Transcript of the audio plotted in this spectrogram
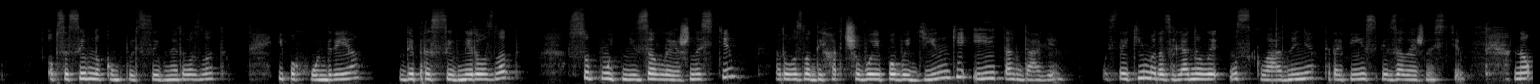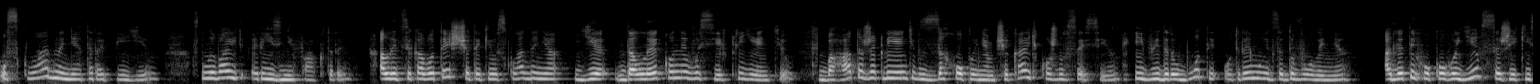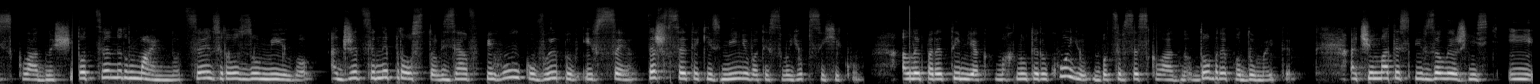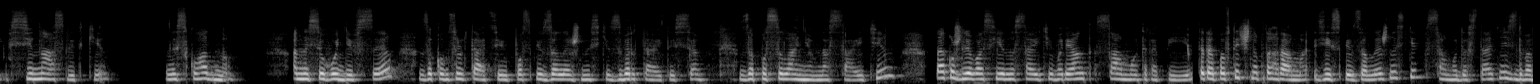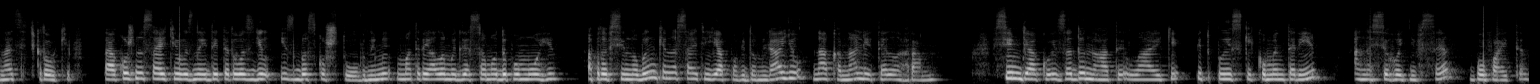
обсесивно-компульсивний розлад, іпохондрія, депресивний розлад, супутні залежності, розлади харчової поведінки і так далі. Ось такі ми розглянули ускладнення терапії співзалежності. На ускладнення терапії впливають різні фактори. Але цікаво те, що такі ускладнення є далеко не в усіх клієнтів. Багато же клієнтів з захопленням чекають кожну сесію і від роботи отримують задоволення. А для тих, у кого є все ж якісь складнощі, то це нормально, це зрозуміло. Адже це не просто взяв пігулку, випив і все. Це ж все-таки змінювати свою психіку. Але перед тим, як махнути рукою, бо це все складно, добре подумайте. А чи мати співзалежність і всі наслідки не складно? А на сьогодні все. За консультацією по співзалежності звертайтеся за посиланням на сайті. Також для вас є на сайті варіант самотерапії, терапевтична програма зі співзалежності самодостатність 12 кроків. Також на сайті ви знайдете розділ із безкоштовними матеріалами для самодопомоги. А про всі новинки на сайті я повідомляю на каналі Telegram. Всім дякую за донати, лайки, підписки, коментарі. А на сьогодні все. Бувайте!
